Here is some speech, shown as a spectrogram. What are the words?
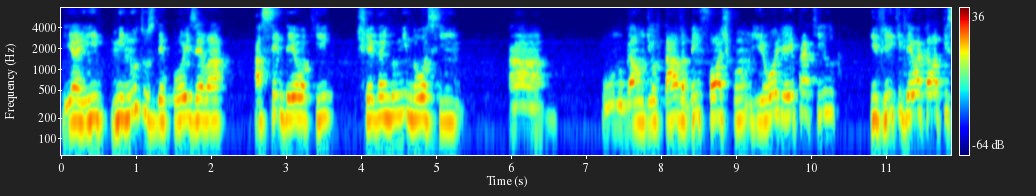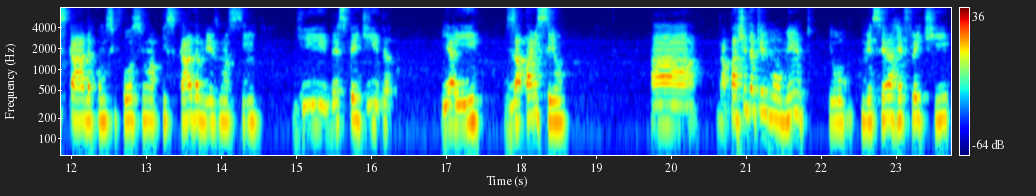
e aí, minutos depois, ela acendeu aqui, chega iluminou assim a, o lugar onde eu estava bem forte, e eu olhei para aquilo e vi que deu aquela piscada, como se fosse uma piscada mesmo assim, de despedida, e aí desapareceu. A, a partir daquele momento, eu comecei a refletir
